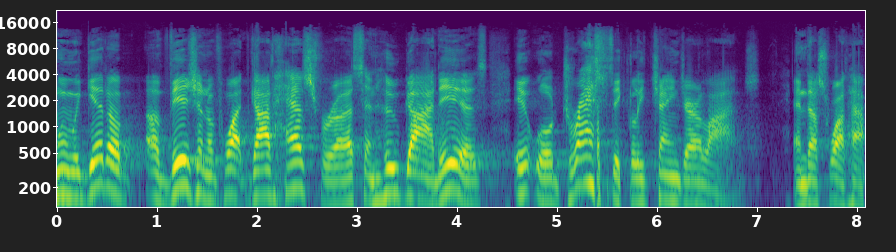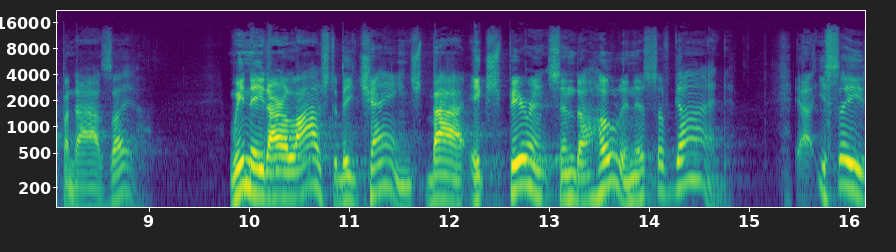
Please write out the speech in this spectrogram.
when we get a, a vision of what God has for us and who God is, it will drastically change our lives. And that's what happened to Isaiah. We need our lives to be changed by experiencing the holiness of God. Uh, you see,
